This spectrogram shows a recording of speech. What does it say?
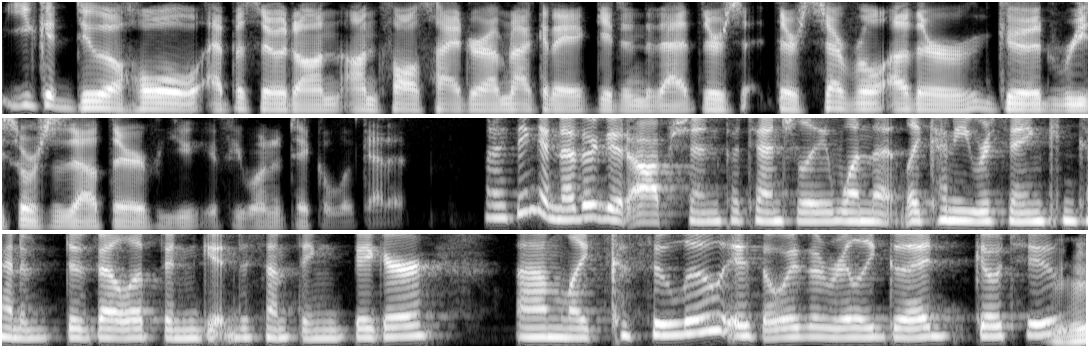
you could do a whole episode on on false hydra. I'm not going to get into that. There's there's several other good resources out there if you if you want to take a look at it. I think another good option, potentially one that, like kind of you were saying, can kind of develop and get into something bigger. Um, like Cthulhu is always a really good go to. Mm-hmm.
